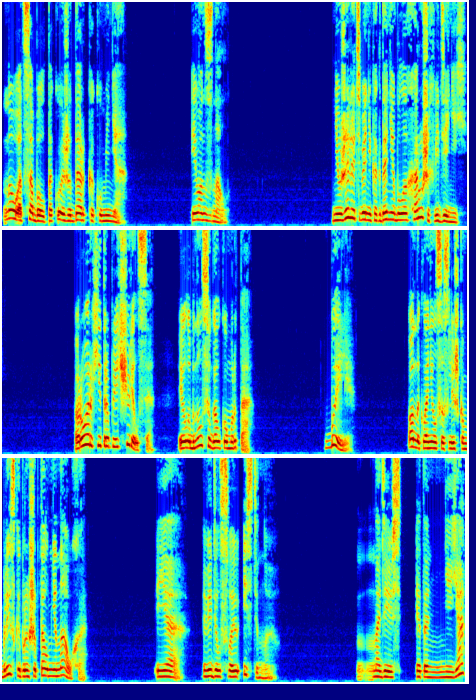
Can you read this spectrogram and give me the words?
Но у отца был такой же дар, как у меня. И он знал. Неужели у тебя никогда не было хороших видений? Руар хитро прищурился и улыбнулся уголком рта. Были. Он наклонился слишком близко и прошептал мне на ухо. Я видел свою истинную. Надеюсь, это не я?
